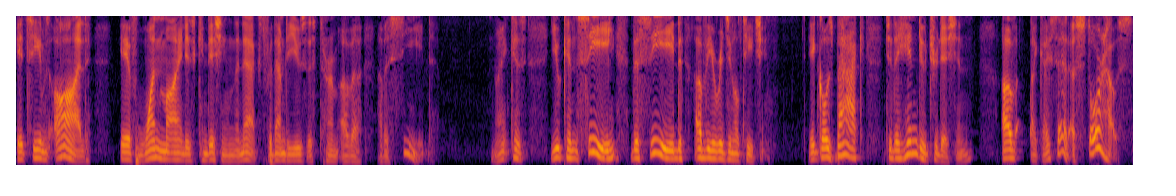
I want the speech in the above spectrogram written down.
it seems odd if one mind is conditioning the next for them to use this term of a, of a seed, right? Because you can see the seed of the original teaching. It goes back to the Hindu tradition of, like I said, a storehouse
